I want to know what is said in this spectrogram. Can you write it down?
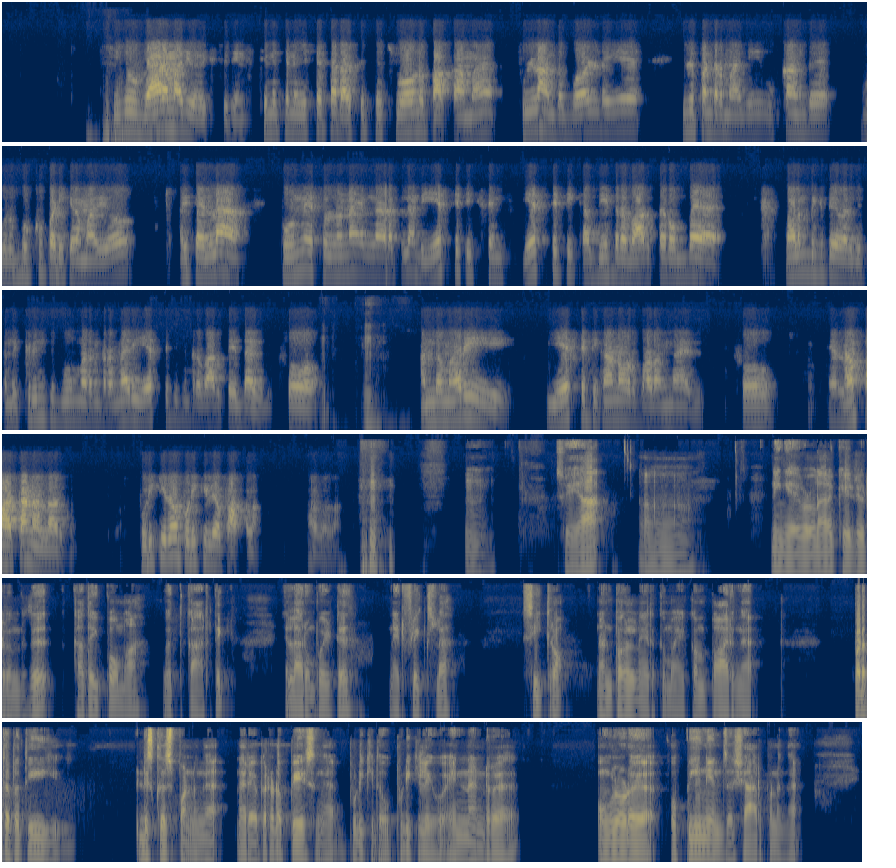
இது வேற மாதிரி ஒரு எக்ஸ்பீரியன்ஸ் சின்ன சின்ன விஷயத்த ரசிச்சு ஸ்லோன்னு பார்க்காம ஃபுல்லா அந்த வேர்ல்டையே இது பண்ற மாதிரி உட்கார்ந்து ஒரு புக்கு படிக்கிற மாதிரியோ இப்ப எல்லாம் இப்போ உண்மையை சொல்லணும்னா எல்லா இடத்துல அந்த ஏஸ்தெட்டிக் சென்ஸ் ஏஸ்தெட்டிக் அப்படின்ற வார்த்தை ரொம்ப வளர்ந்துகிட்டே வருது. இப்ப இந்த கிரிஞ்சு பூமர்ன்ற மாதிரி ஏஸ்தெட்டிக்ன்ற வார்த்தை இதாகுது. ஸோ. அந்த மாதிரி ஏஸ்தெட்டிக்கான ஒரு படம் தான் இது. ஸோ எல்லாம் பார்த்தா நல்லா இருக்கும் பிடிக்குதோ பிடிக்கலையோ பார்க்கலாம். அவ்வளவுதான். ம். ஸோ யா நீங்கள் இவ்வளோ நேரம் கேட்டுட்டு இருந்தது கதை போமா வித் கார்த்திக். எல்லாரும் போயிட்டு நெட்ஃப்ளிக்ஸில் சீக்கிரம் நண்பகல் நேரத்து மயக்கம் பாருங்கள் படத்தை பற்றி டிஸ்கஸ் பண்ணுங்கள் நிறைய பேரோட பேசுங்க. பிடிக்குதோ பிடிக்கலையோ என்னன்ற உங்களோட ஒப்பீனியன்ஸை ஷேர் பண்ணுங்கள்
